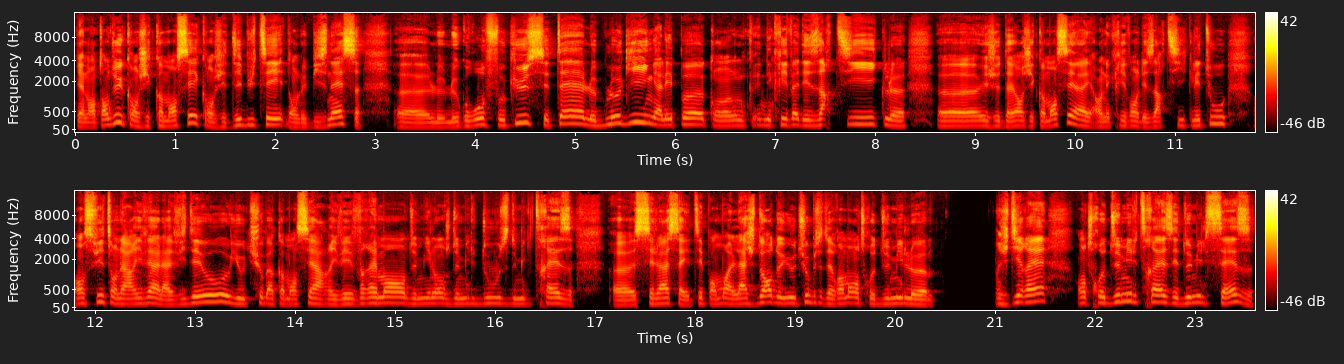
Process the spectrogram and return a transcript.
Bien entendu, quand j'ai commencé, quand j'ai débuté dans le business, euh, le, gros focus c'était le blogging à l'époque. On, écrivait des articles. Euh, D'ailleurs, j'ai commencé en écrivant des articles et tout. Ensuite, on est arrivé à la vidéo. YouTube a commencé à arriver vraiment en 2011, 2012, 2013. C'est là, ça a été pour moi l'âge d'or de YouTube. C'était vraiment entre 2000 je dirais entre 2013 et 2016.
